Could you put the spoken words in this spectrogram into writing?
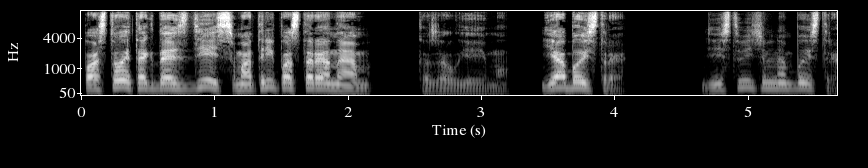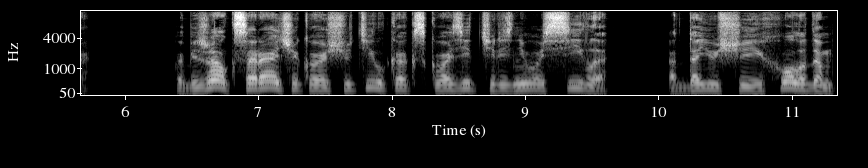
«Постой тогда здесь, смотри по сторонам», — сказал я ему. «Я быстро». Действительно быстро. Побежал к сарайчику ощутил, как сквозит через него сила, отдающая и холодом,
